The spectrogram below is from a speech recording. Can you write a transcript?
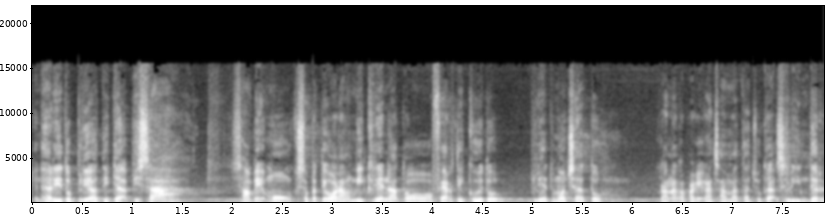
Dan hari itu beliau tidak bisa sampai mau seperti orang migrain atau vertigo itu beliau itu mau jatuh. Karena pakai kacamata juga silinder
